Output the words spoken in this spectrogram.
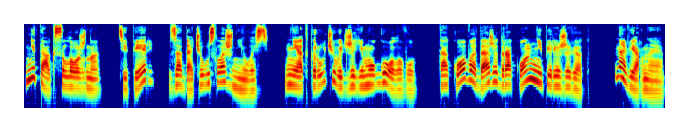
не так сложно. Теперь задача усложнилась. Не откручивать же ему голову. Такого даже дракон не переживет. Наверное.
